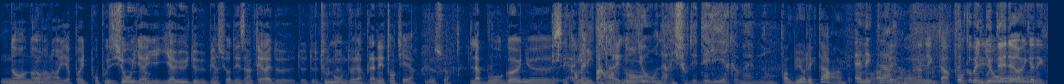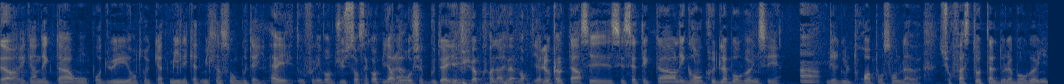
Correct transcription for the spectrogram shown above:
Non, non, Non. il n'y a pas eu de proposition. Il y a, il y a eu, de, bien sûr, des intérêts de, de- de- tout le monde, de, la planète entière. bien sûr. La Bourgogne, euh, c'est quand même pas très grand. on arrive sur des délires, quand même, non 30 millions d'hectares. Hein. Un hectare, rappeler, hein. Un hectare, Faites 30 combien de millions. bouteilles, d'ailleurs, avec un hectare Avec un hectare, on produit entre 4000 et 4500 bouteilles. Ah oui, donc il faut les vendre juste 150 milliards Voilà. d'euros chaque bouteille, et puis après on arrive à amortir. Le c'est c'est 7 hectares. Les grands crus de la Bourgogne, c'est 1,3% de la surface totale de la Bourgogne.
